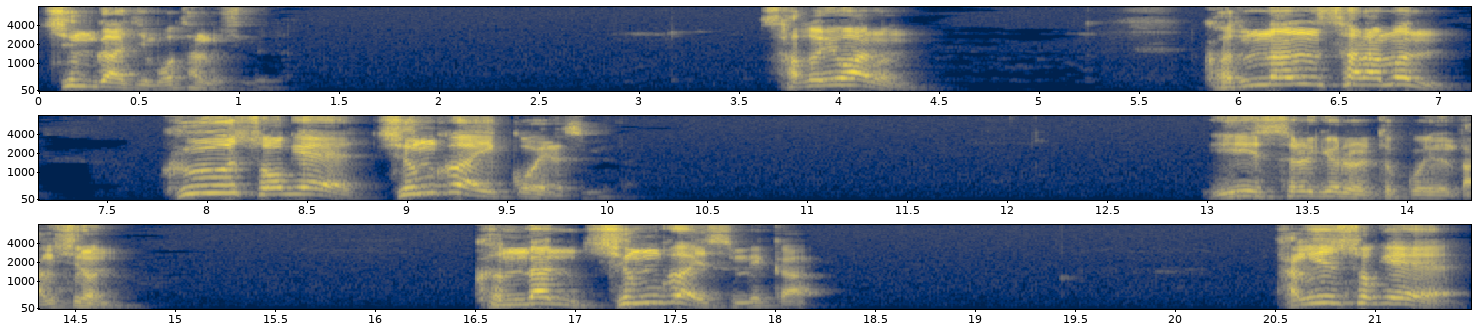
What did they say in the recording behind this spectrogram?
증가하지 못한 것입니다. 사도 요한은 거듭난 사람은 그 속에 증거가 있고 이랬습니다. 이 설교를 듣고 있는 당신은 겁난 증거가 있습니까? 당신 속에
